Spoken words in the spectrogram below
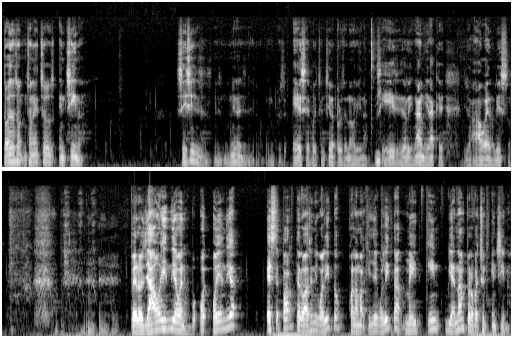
todos esos son, son hechos en China. Sí, sí, mira, pues ese fue hecho en China, pero ese no es original. Sí, sí, es original, mira que... y yo, ah, bueno, listo. pero ya hoy en día, bueno, hoy, hoy en día este par te lo hacen igualito, con la marquilla igualita, made in Vietnam, pero fue hecho en, China.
